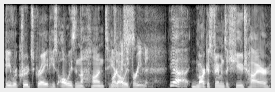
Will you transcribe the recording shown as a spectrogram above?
he recruits great. He's always in the hunt. He's Marcus always Freeman. Yeah, Marcus Freeman's a huge hire.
